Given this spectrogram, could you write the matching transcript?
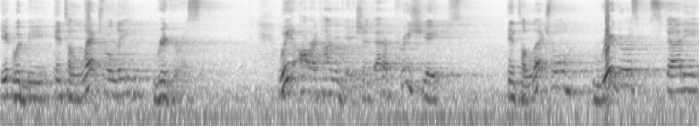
it would be intellectually rigorous. We are a congregation that appreciates intellectual, rigorous study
